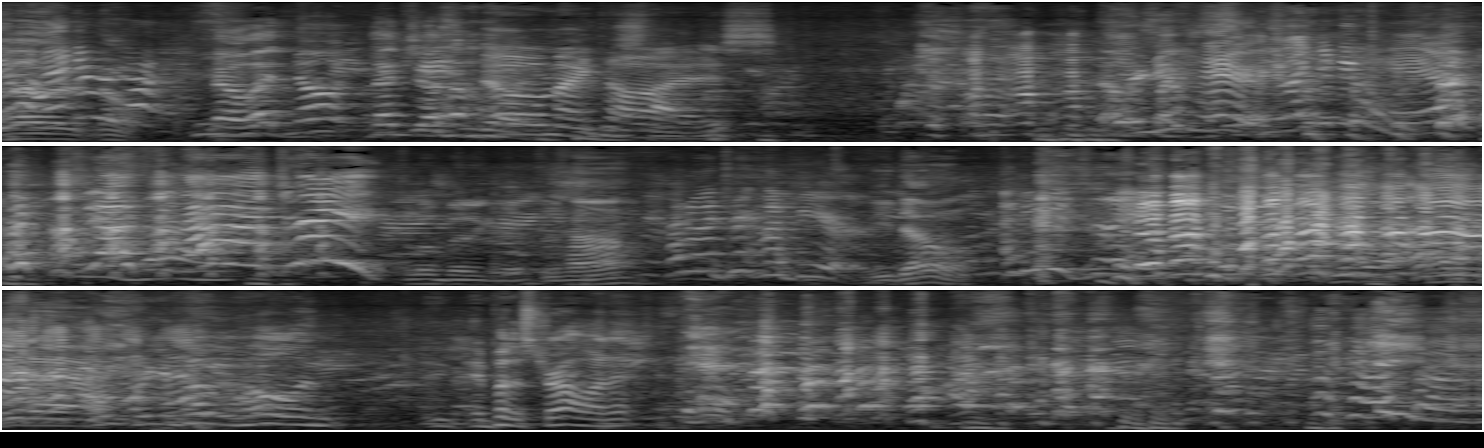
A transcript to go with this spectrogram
do it. Heather, no. No, let no, let Justin do Oh my gosh. That looks like hair. You like your new hair? Justin, I want to drink. A little bit ago. Huh? How do I drink my beer? You don't. I need a drink. Get out. We can poke a hole and, and put a straw in it. Oh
